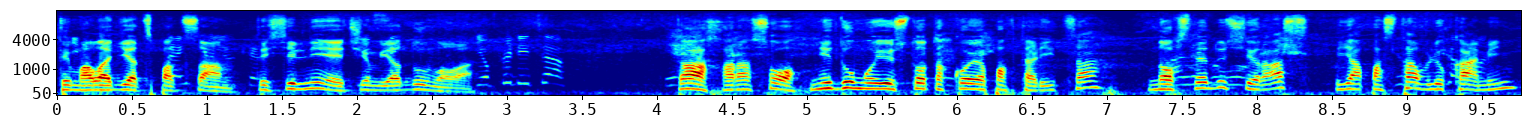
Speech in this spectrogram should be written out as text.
Ты молодец, пацан. Ты сильнее, чем я думала. Да, хорошо. Не думаю, что такое повторится. Но в следующий раз я поставлю камень.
